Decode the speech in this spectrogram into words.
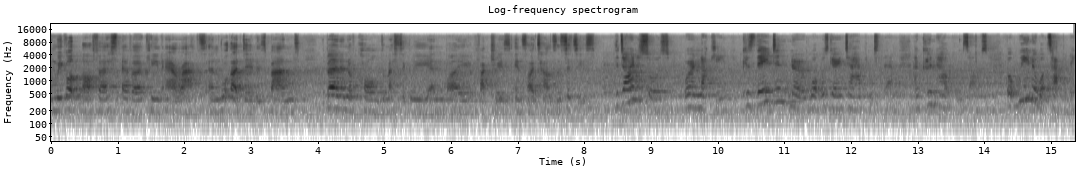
and we got our first ever Clean Air Act. And what that did is banned burning of coal domestically and by factories inside towns and cities. The dinosaurs were unlucky because they didn't know what was going to happen to them and couldn't help themselves. But we know what's happening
